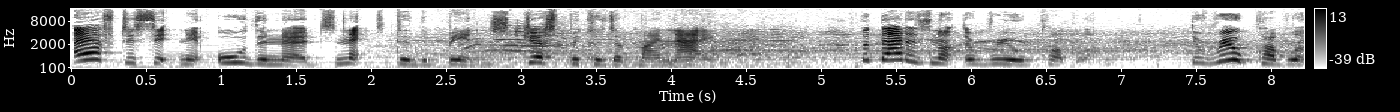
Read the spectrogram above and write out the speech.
I have to sit near all the nerds next to the bins just because of my name. But that is not the real problem. The real problem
